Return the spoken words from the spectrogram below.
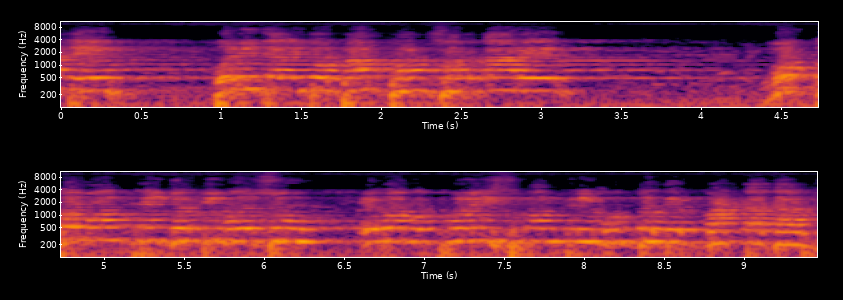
কমিউনিস্ট পরিচালিত বামফ্রন্ট সরকারের মুখ্যমন্ত্রী জ্যোতি বসু এবং পুলিশ মন্ত্রী বুদ্ধদেব ভট্টাচার্য।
